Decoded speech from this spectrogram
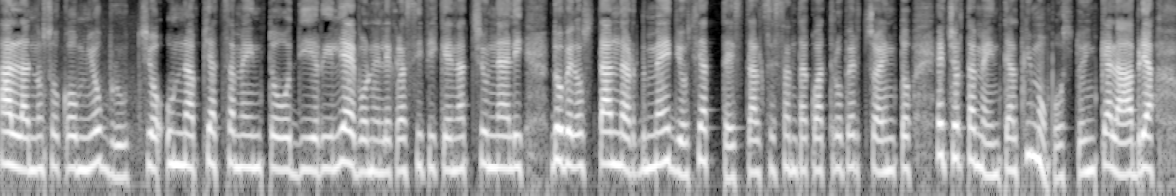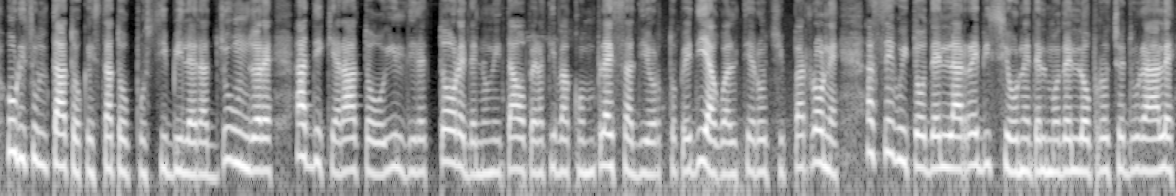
al nosocomio Bruzio un piazzamento di rilievo nelle classifiche nazionali dove lo standard medio si attesta al 64% e certamente al primo posto in Calabria, un risultato che è stato possibile raggiungere, ha dichiarato il direttore dell'unità operativa complessa di ortopedia Gualtiero Cipparrone a seguito della revisione del modello procedurale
